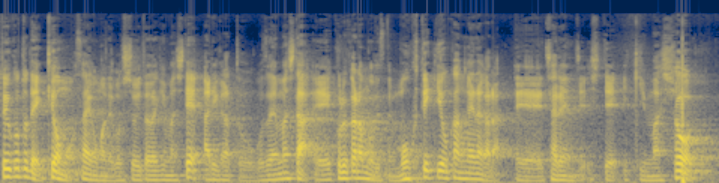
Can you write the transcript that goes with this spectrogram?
ということで、今日も最後までご視聴いただきましてありがとうございました。えー、これからもですね、目的を考えながら、えー、チャレンジしていきましょう。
